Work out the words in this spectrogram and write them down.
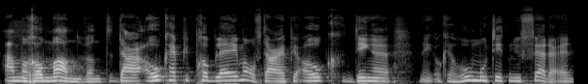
aan mijn roman. Want daar ook heb je problemen. Of daar heb je ook dingen. Denk oké, hoe moet dit nu verder? En,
